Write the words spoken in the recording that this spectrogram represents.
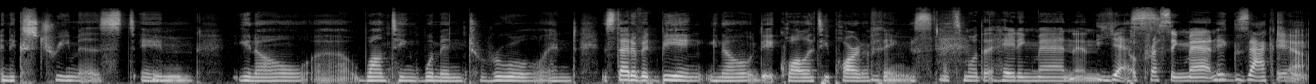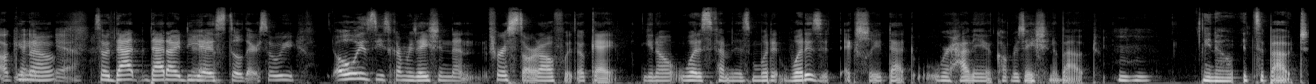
an extremist in you know uh, wanting women to rule, and instead of it being you know the equality part of things, It's more the hating men and Yes. oppressing men. exactly. Yeah, okay, You know, yeah. so that that idea Yeah. is still there. So we always these conversation then first start off with okay, you know, what is feminism? What what is it actually that we're having a conversation about? hmm you know it's about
